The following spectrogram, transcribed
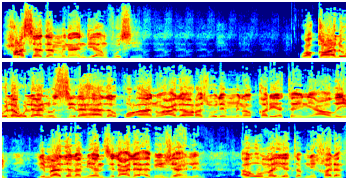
حسدا من عند أنفسهم. وقالوا لولا نزل هذا القرآن على رجل من القريتين عظيم. لماذا لم ينزل على أبي جهل أو أمية بن خلف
